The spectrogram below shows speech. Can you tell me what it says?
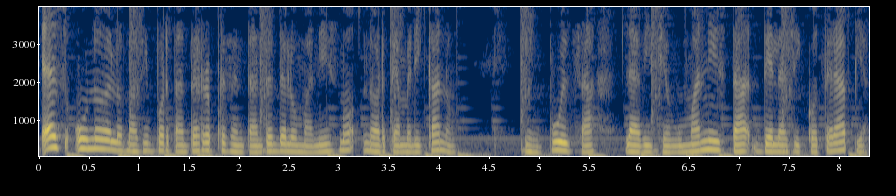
Es uno de los más importantes representantes del humanismo norteamericano. Impulsa la visión humanista de la psicoterapia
